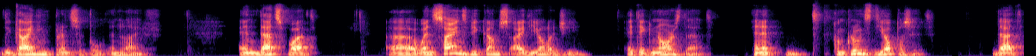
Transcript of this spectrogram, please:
the guiding principle in life. And that's what uh, when science becomes ideology, it ignores that and it concludes the opposite that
